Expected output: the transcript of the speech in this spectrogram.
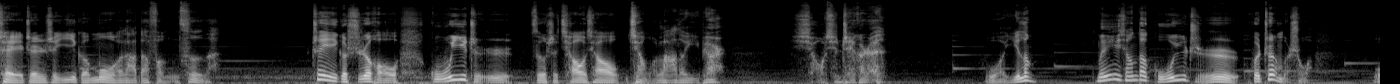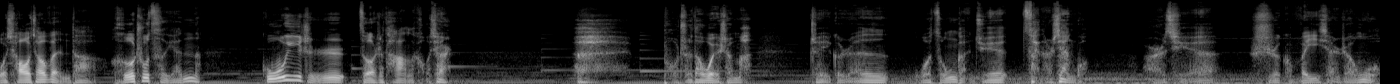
这真是一个莫大的讽刺啊！这个时候，古一指则是悄悄将我拉到一边，小心这个人。我一愣，没想到古一指会这么说。我悄悄问他何出此言呢？古一指则是叹了口气儿：“唉，不知道为什么，这个人我总感觉在哪儿见过。”而且是个危险人物。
